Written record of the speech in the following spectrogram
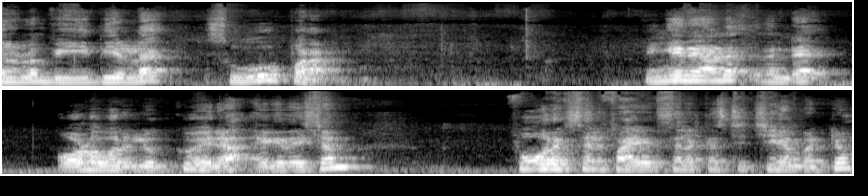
നീളം വീതിയുള്ള സൂപ്പറാണ് ഇങ്ങനെയാണ് ഇതിന്റെ ഓൾ ഓവർ ലുക്ക് വരിക. ഏകദേശം ഫോർ എക്സൽ ഫൈവ് എക്സൽ ഒക്കെ സ്റ്റിച്ച് ചെയ്യാൻ പറ്റും.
